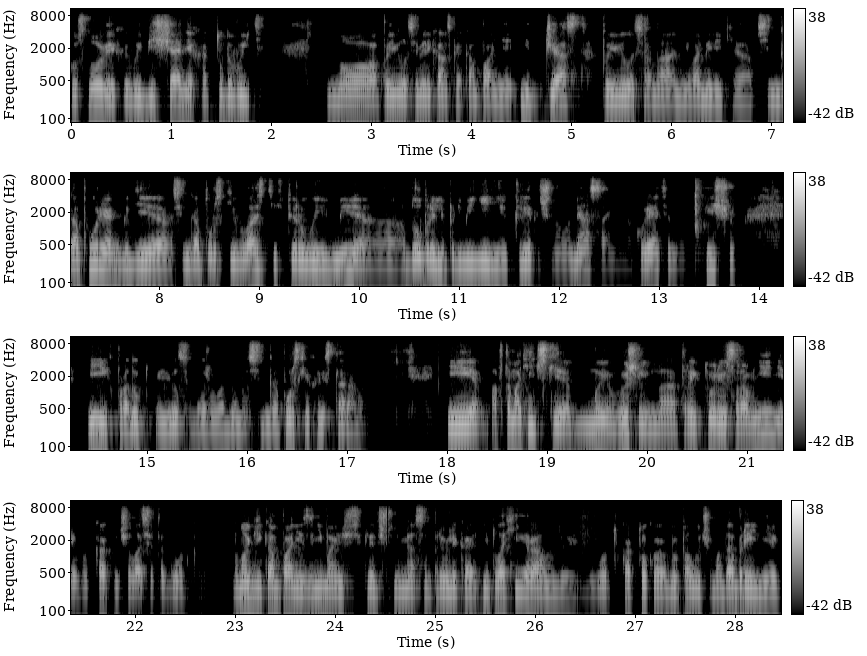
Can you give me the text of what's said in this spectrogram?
условиях и в обещаниях оттуда выйти. Но появилась американская компания Eat Just. Появилась она не в Америке, а в Сингапуре, где сингапурские власти впервые в мире а, одобрили применение клеточного мяса, именно курятины, в пищу. И их продукт появился даже в одном из сингапурских ресторанов. И автоматически мы вышли на траекторию сравнения, вот как началась эта гонка. Многие компании, занимающиеся клеточным мясом, привлекают неплохие раунды. И вот как только мы получим одобрение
